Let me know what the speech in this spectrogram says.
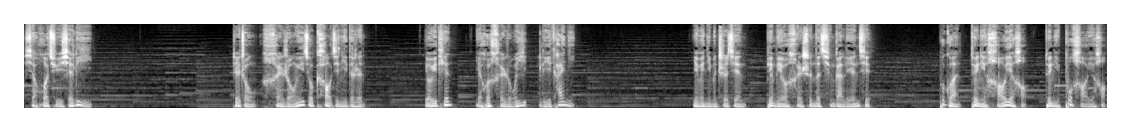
想获取一些利益。这种很容易就靠近你的人，有一天也会很容易离开你，因为你们之间并没有很深的情感连接，不管对你好也好，对你不好也好，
